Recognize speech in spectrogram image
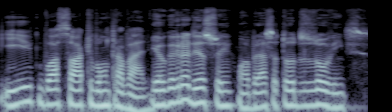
e boa sorte, bom trabalho. Eu que agradeço, hein? Um abraço a todos os ouvintes.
